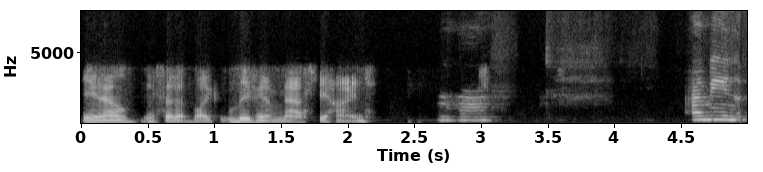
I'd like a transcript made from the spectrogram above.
you know instead of like leaving a mess behind mm-hmm. i mean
